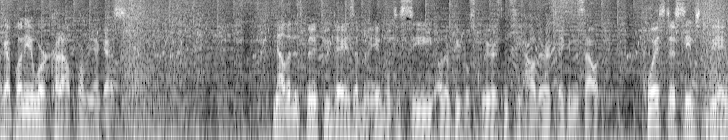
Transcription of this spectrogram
I got plenty of work cut out for me, I guess. Now that it's been a few days, I've been able to see other people's clears and see how they're taking this out. Quistis seems to be a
